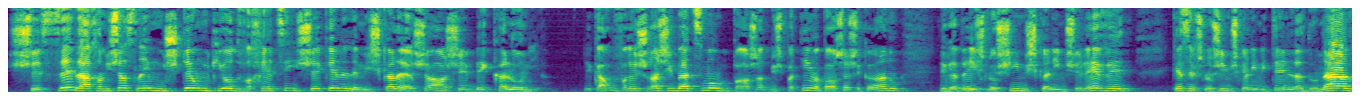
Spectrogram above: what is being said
שסלע חמישה סלעים ושתי עונקיות וחצי שקל למשקל הישר שבקלוניה. וכך מפרש רש"י בעצמו בפרשת משפטים, הפרשה שקראנו, לגבי שלושים שקלים של עבד, כסף שלושים שקלים ייתן לאדוניו.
